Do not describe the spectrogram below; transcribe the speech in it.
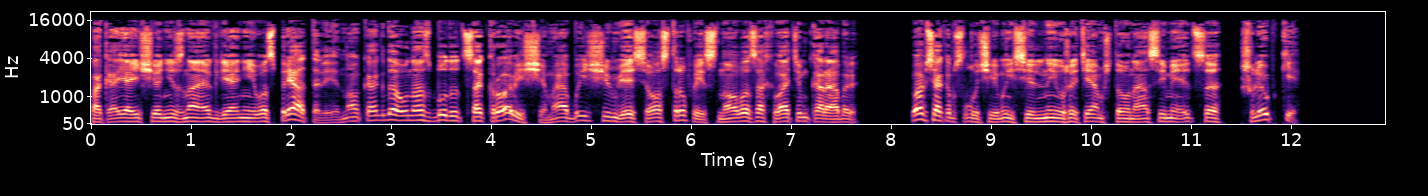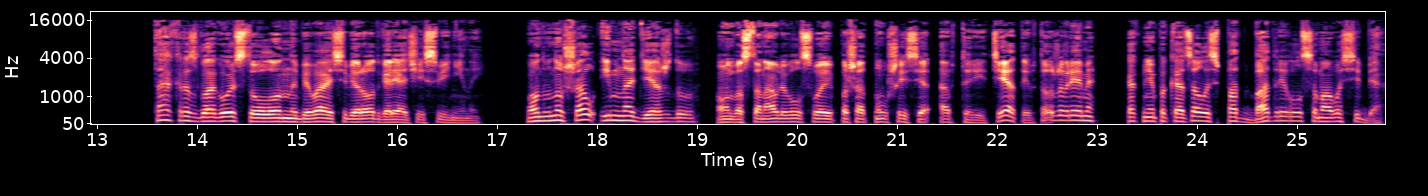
Пока я еще не знаю, где они его спрятали, но когда у нас будут сокровища, мы обыщем весь остров и снова захватим корабль. Во всяком случае, мы сильны уже тем, что у нас имеются шлюпки. Так разглагольствовал он, набивая себе рот горячей свининой. Он внушал им надежду, он восстанавливал свой пошатнувшийся авторитет и в то же время, как мне показалось, подбадривал самого себя.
